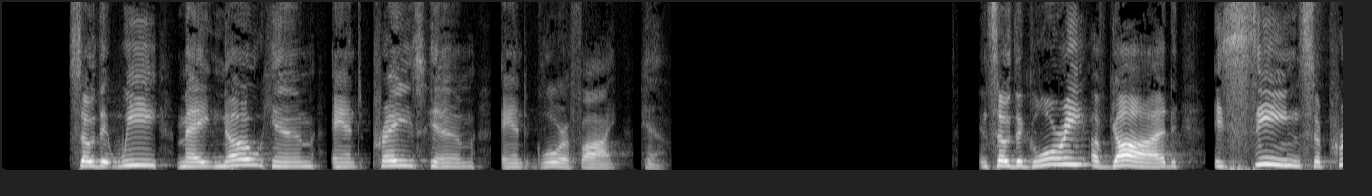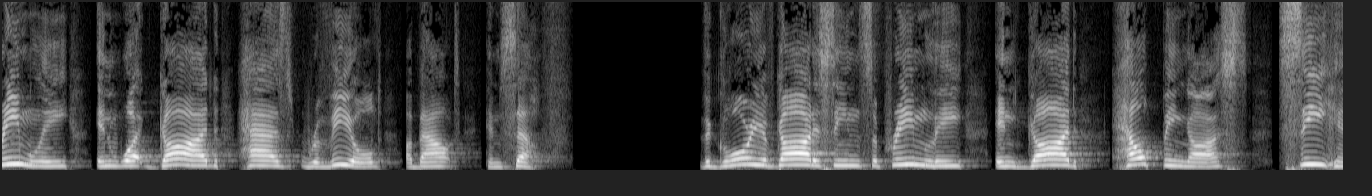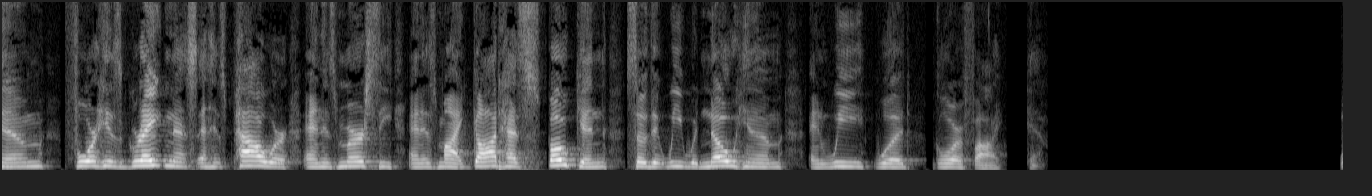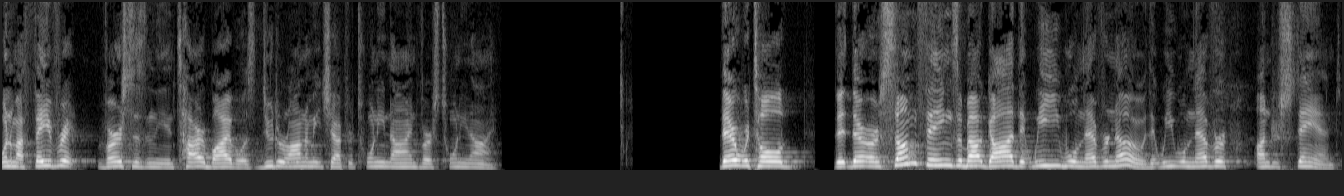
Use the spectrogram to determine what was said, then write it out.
so that we may know Him and praise Him and glorify him. And so the glory of God is seen supremely in what God has revealed about himself. The glory of God is seen supremely in God helping us see him for his greatness and his power and his mercy and his might. God has spoken so that we would know him and we would glorify One of my favorite verses in the entire Bible is Deuteronomy chapter 29, verse 29. There we're told that there are some things about God that we will never know, that we will never understand.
